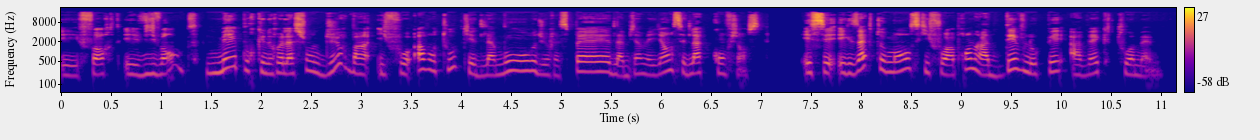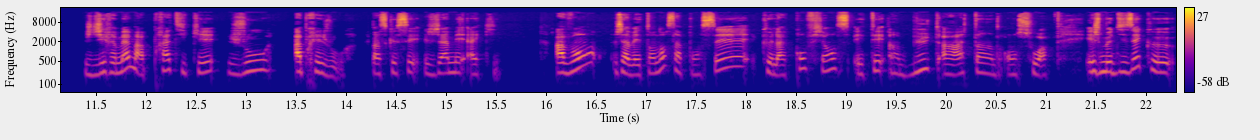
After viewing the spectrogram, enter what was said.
et forte et vivante. Mais pour qu'une relation dure, ben, il faut avant tout qu'il y ait de l'amour, du respect, de la bienveillance et de la confiance. Et c'est exactement ce qu'il faut apprendre à développer avec toi-même. Je dirais même à pratiquer jour après jour parce que c'est jamais acquis. Avant, j'avais tendance à penser que la confiance était un but à atteindre en soi. Et je me disais que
